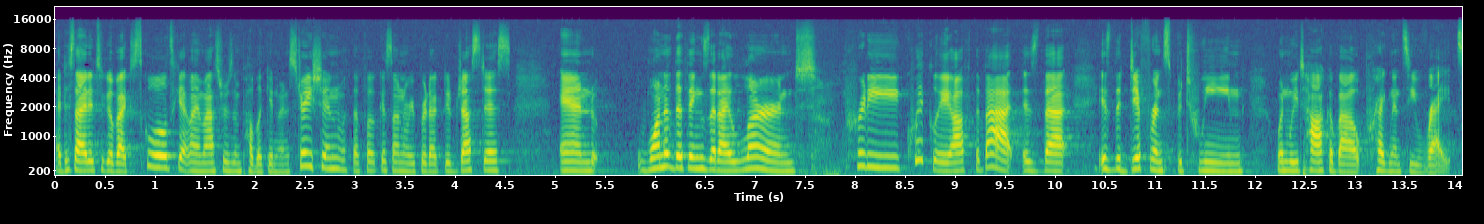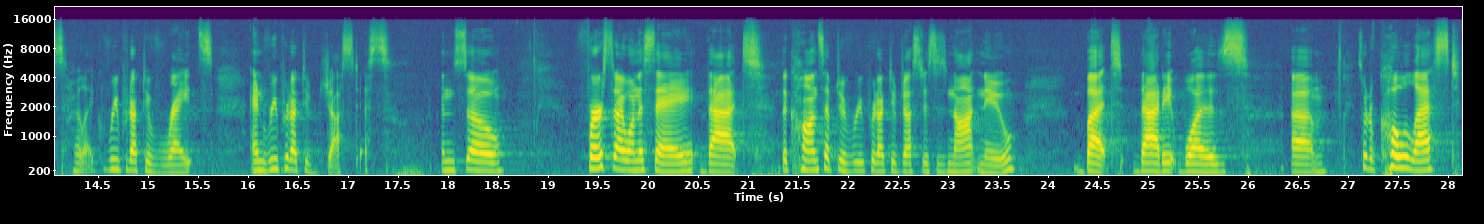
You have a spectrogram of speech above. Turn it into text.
I decided to go back to school to get my master's in public administration with a focus on reproductive justice. And one of the things that I learned pretty quickly off the bat is that is the difference between when we talk about pregnancy rights or like reproductive rights and reproductive justice. And so First, I want to say that the concept of reproductive justice is not new, but that it was um, sort of coalesced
